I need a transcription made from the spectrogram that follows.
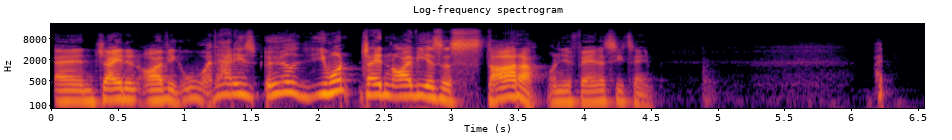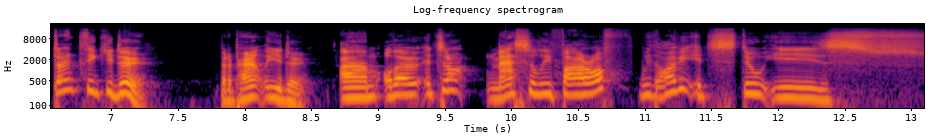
And Jaden Ivey. Oh, that is early. You want Jaden Ivey as a starter on your fantasy team? I don't think you do, but apparently you do. Um, although it's not massively far off with Ivey, it still is.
